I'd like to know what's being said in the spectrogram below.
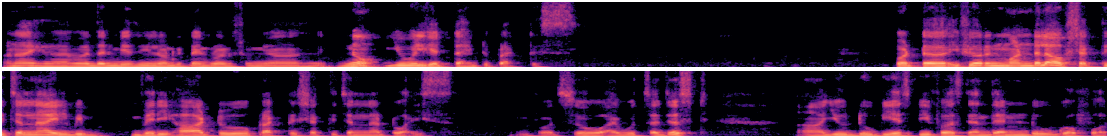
And I have then basically not get time to practice. No, you will get time to practice. But uh, if you are in Mandala of Shakti Chalana, it'll be very hard to practice Shakti Chalana twice. But, so I would suggest uh, you do BSP first and then do go for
